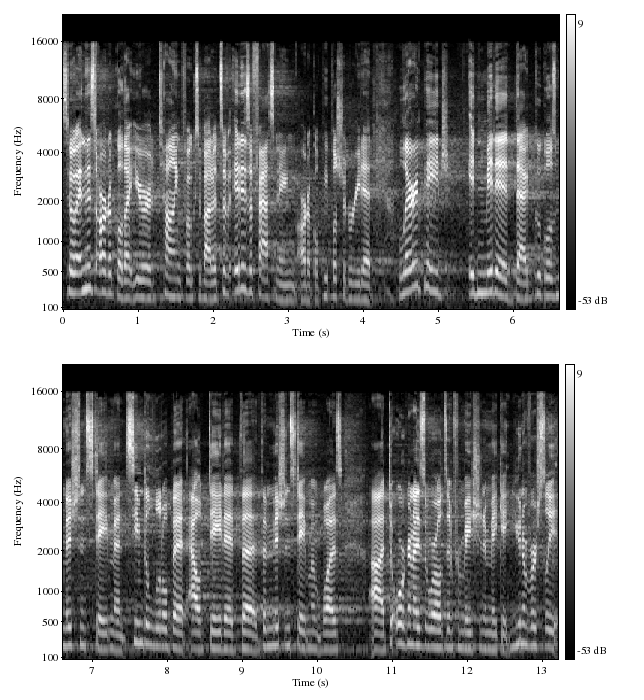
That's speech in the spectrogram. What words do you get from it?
So in this article that you're telling folks about, it's a, it is a fascinating article. People should read it. Larry Page admitted that Google's mission statement seemed a little bit outdated. The, the mission statement was uh, to organize the world's information and make it universally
